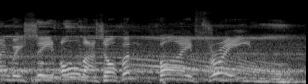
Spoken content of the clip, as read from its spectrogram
Scoreline we see all that often. 5-3.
